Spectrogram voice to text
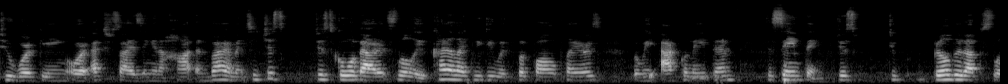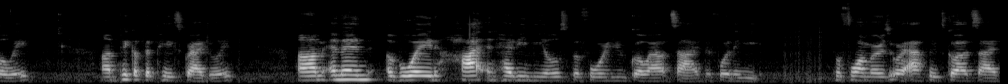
to working or exercising in a hot environment, so just just go about it slowly, kind of like we do with football players, where we acclimate them. The same thing. Just to build it up slowly, um, pick up the pace gradually, um, and then avoid hot and heavy meals before you go outside, before the performers or athletes go outside.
